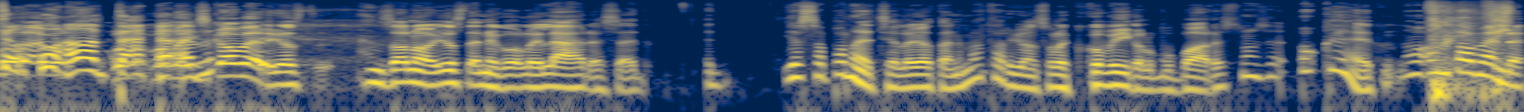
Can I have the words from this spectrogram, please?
tullaan Mulla- Mulla tähän. yksi kaveri just sanoi just ennen kuin oli lähdössä, että et, jos sä panet siellä jotain, niin mä tarjoan sulle koko viikonlopun baarissa. No se, okei, okay, no antaa mennä.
